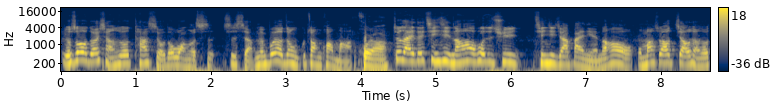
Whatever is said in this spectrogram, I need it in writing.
有时候我都会想说，他是我都忘了是是谁，你们不会有这种状况吗？会啊，就来一堆亲戚，然后或是去亲戚家拜年，然后我妈说要叫，我想说，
